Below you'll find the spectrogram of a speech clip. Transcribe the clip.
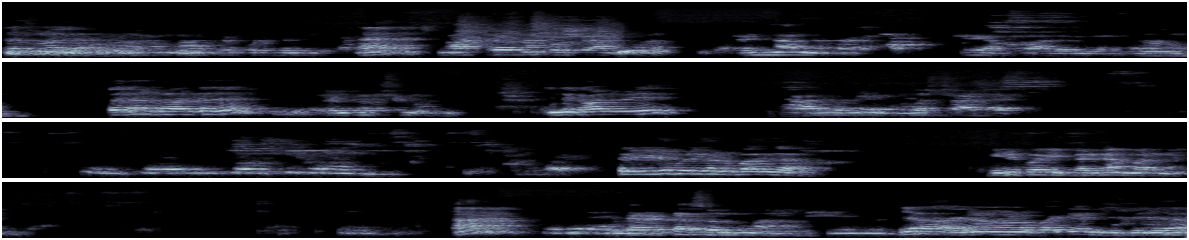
என்ன சொன்னாங்க? மாத்திரை கொடுத்துருக்கீங்க ஆ? மாத்திரை எல்லாம் கொடுக்குறாங்க. ரெண்டு நாள் நல்லா எத்தனை வருஷம் இருக்குது ரெண்டு வருஷம் இந்த கால் வழி கால் ஸ்டார்ட் சரி இடுப்பு வலிக்கணும் பாருங்க இடுப்படி பெருக்காம பாருங்க கரெக்டா சொல்லுமா என்ன பைத்தியம் அடிச்சுட்டியா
